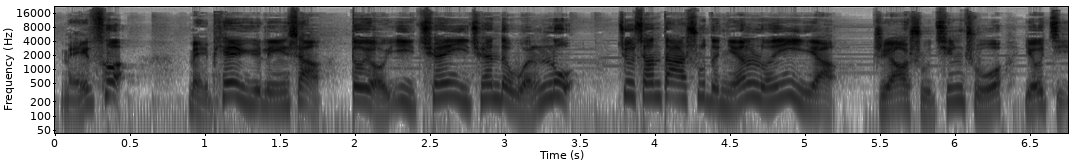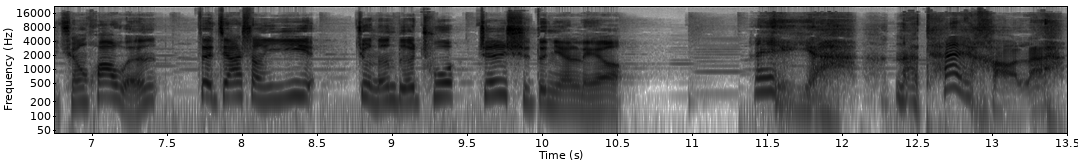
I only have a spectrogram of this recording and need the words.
没错，每片鱼鳞上都有一圈一圈的纹路。就像大树的年轮一样，只要数清楚有几圈花纹，再加上一，就能得出真实的年龄。哎呀，那太好了！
